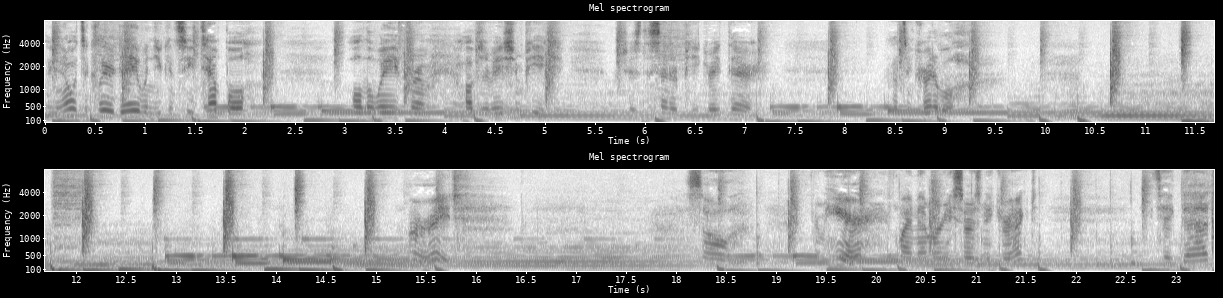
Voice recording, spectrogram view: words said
You know it's a clear day when you can see Temple all the way from Observation Peak, which is the center peak right there. Incredible. Alright. So, from here, if my memory serves me correct, you take that,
